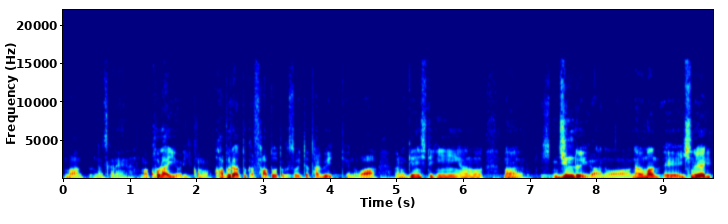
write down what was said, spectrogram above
まあ、なんですかね、まあ、古来よりこの油とか砂糖とかそういった類っていうのはあの原始的にあの、まあ、人類があのナウマン、えー、石の槍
